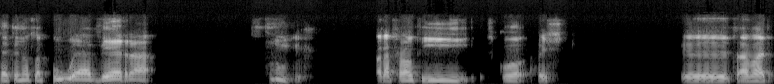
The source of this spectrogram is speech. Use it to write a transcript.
þetta er náttúrulega búið að vera slúður bara frá því sko haust. Uh, það var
